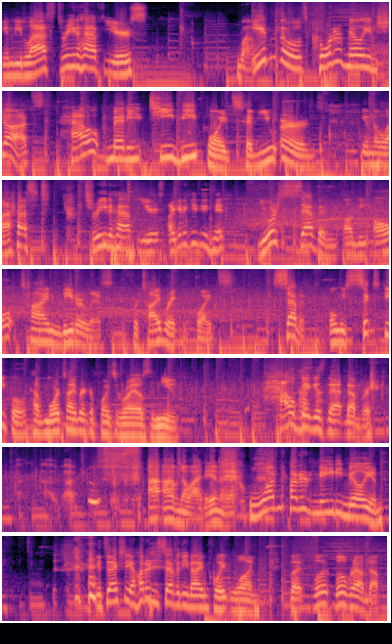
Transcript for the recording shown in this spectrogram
in the last three and a half years. Wow. In those quarter million shots, how many TB points have you earned in the last three and a half years? I'm gonna give you a hint. You're seven on the all-time leader list for tiebreaker points. Seven. Only six people have more tiebreaker points in Royals than you. How big is that number? I, I have no idea, man. 180 million. it's actually 179.1, but we'll, we'll round up.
